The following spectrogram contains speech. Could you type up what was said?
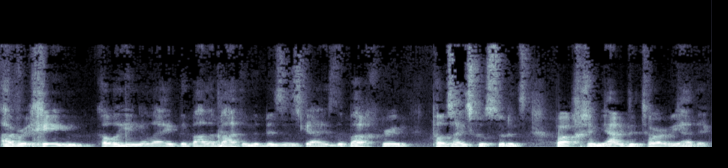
Avrechim, Kol Yingalei, the Balabatim, the business guys, the Bachrim, post high school students, Baruch Hashem, Yagdu Torah V'yadek.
